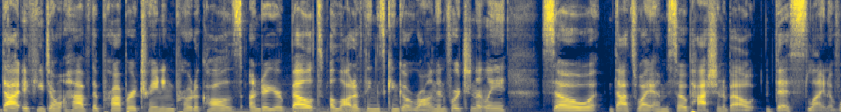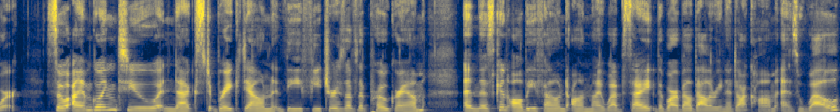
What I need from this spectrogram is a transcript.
that if you don't have the proper training protocols under your belt, a lot of things can go wrong, unfortunately. So that's why I'm so passionate about this line of work. So, I am going to next break down the features of the program, and this can all be found on my website, thebarbellballerina.com, as well.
